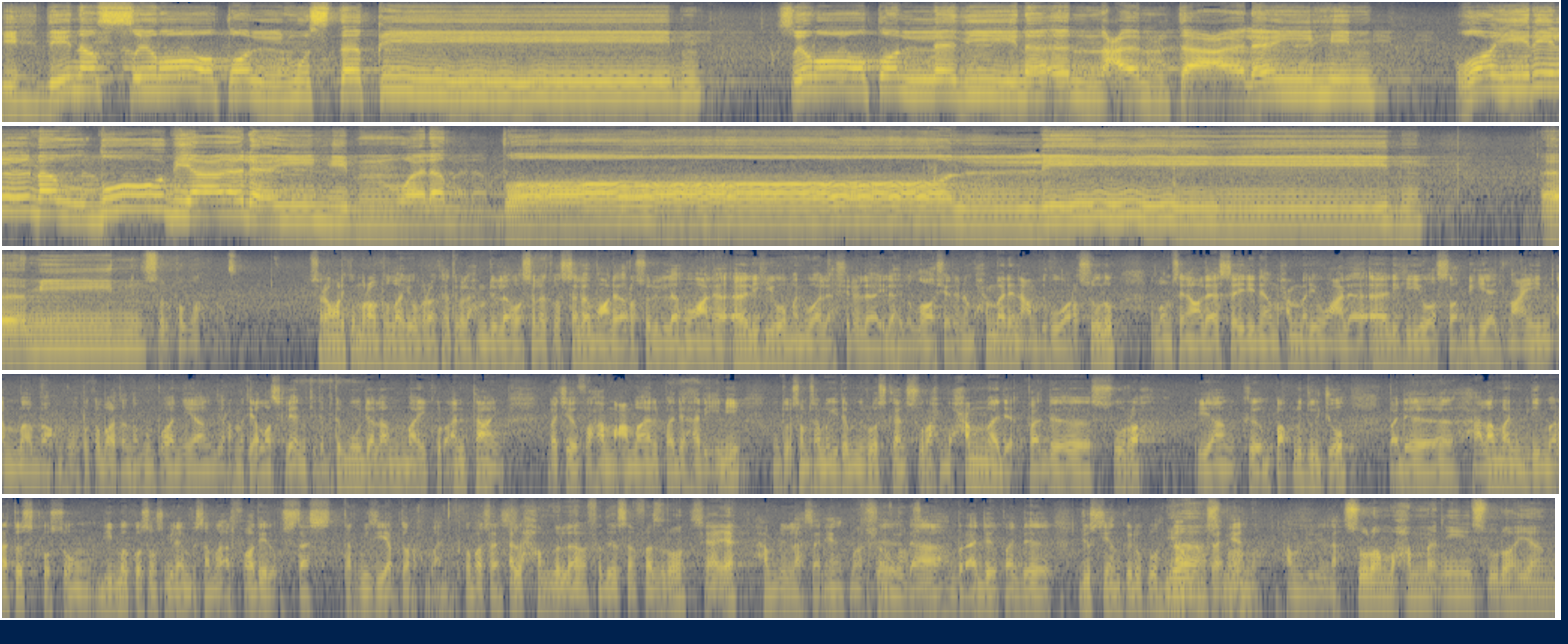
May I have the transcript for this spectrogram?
اهدنا الصراط المستقيم. صراط الذين أنعمت عليهم غير المغضوب عليهم ولا الضالين. آمين. صدق الله. Assalamualaikum warahmatullahi wabarakatuh. Alhamdulillah wassalatu wassalamu ala Rasulillah wa ala alihi wa man wala syada la ilaha illallah syada Muhammadan abduhu wa rasuluh. Allahumma salli ala sayidina Muhammad wa ala alihi wa sahbihi ajma'in. Amma ba'du. Apa khabar tuan-tuan dan puan yang dirahmati Allah sekalian? Kita bertemu dalam My Quran Time. Baca faham amal pada hari ini untuk sama-sama kita meneruskan surah Muhammad pada surah yang ke-47 pada halaman 500 bersama Al-Fadil Ustaz Tarmizi Abdul Rahman. Apa khabar Ustaz? Alhamdulillah Al-Fadil Ustaz Fazrul. Sihat ya? Alhamdulillah Ustaz ya. Masya Kita Allah, dah berada pada juz yang ke-26 Ya, Ustaz ya. Alhamdulillah. Surah Muhammad ni surah yang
